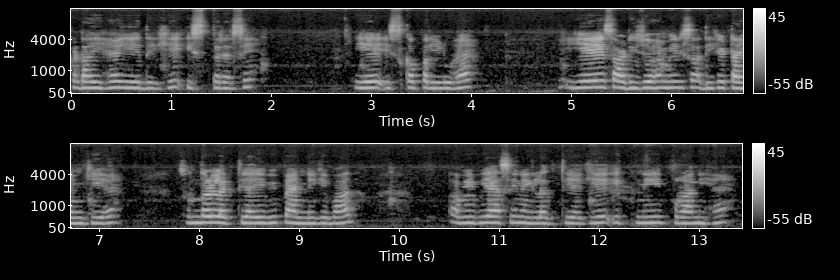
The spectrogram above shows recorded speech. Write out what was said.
कढ़ाई है, ये देखिए, इस तरह से। ये इसका पल्लू है। ये साड़ी जो है मेरी शादी के टाइम की है। सुंदर लगती है ये भी पहनने के बाद। अभी भी ऐसी नहीं लगती है कि ये इतनी पुरानी है।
